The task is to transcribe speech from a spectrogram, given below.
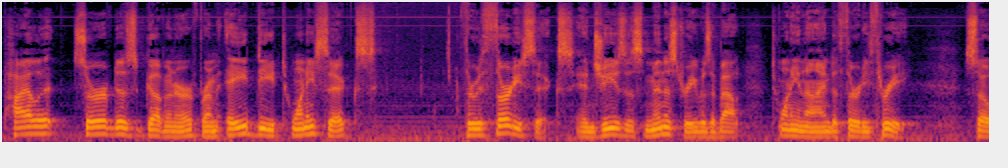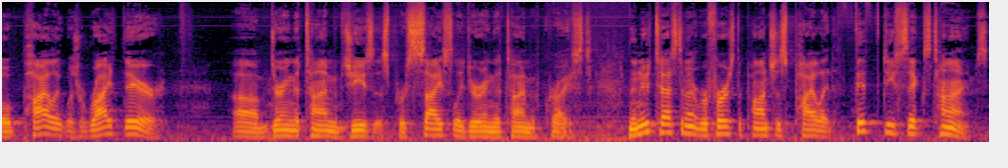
Pilate served as governor from AD 26 through 36, and Jesus' ministry was about 29 to 33. So Pilate was right there um, during the time of Jesus, precisely during the time of Christ. The New Testament refers to Pontius Pilate 56 times.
